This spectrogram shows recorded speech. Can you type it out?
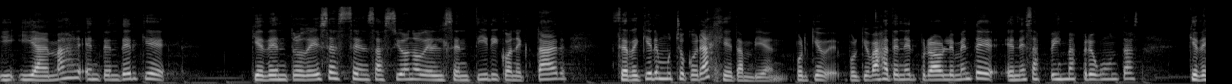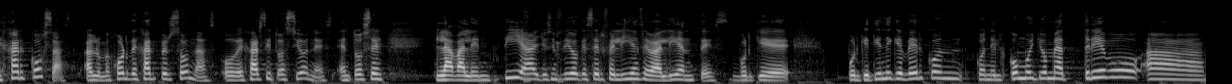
Y, y además entender que, que dentro de esa sensación o del sentir y conectar se requiere mucho coraje también, porque, porque vas a tener probablemente en esas mismas preguntas que dejar cosas, a lo mejor dejar personas o dejar situaciones. Entonces, la valentía, yo siempre digo que ser feliz es de valientes, porque, porque tiene que ver con, con el cómo yo me atrevo a,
